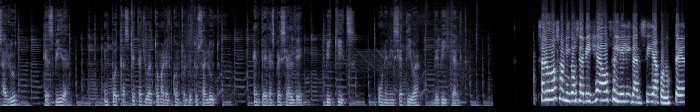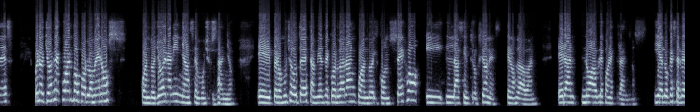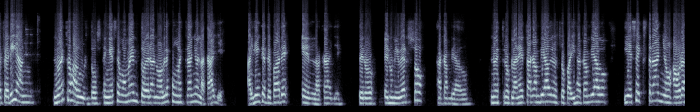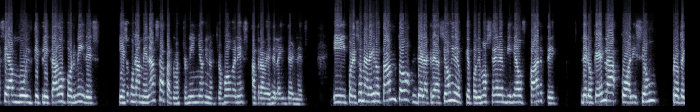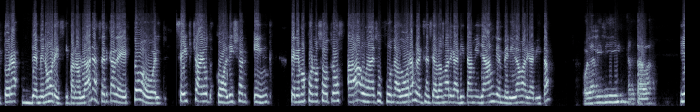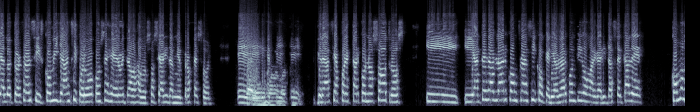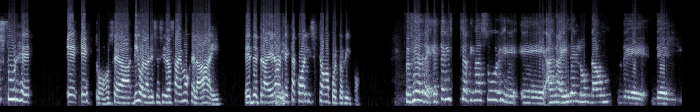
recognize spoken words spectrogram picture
Salud es vida, un podcast que te ayuda a tomar el control de tu salud. Entrega especial de Be Kids, una iniciativa de Be Health. Saludos amigos de Be Health, Lili García con ustedes. Bueno, yo recuerdo por lo menos cuando yo era niña hace muchos años, eh, pero muchos de ustedes también recordarán cuando el consejo y las instrucciones que nos daban eran no hable con extraños. Y a lo que se referían nuestros adultos en ese momento era no hables con un extraño en la calle, alguien que te pare en la calle. Pero el universo ha cambiado, nuestro planeta ha cambiado y nuestro país ha cambiado y ese extraño ahora se ha multiplicado por miles y es una amenaza para nuestros niños y nuestros jóvenes a través de la Internet. Y por eso me alegro tanto de la creación y de que podemos ser en Health parte de lo que es la coalición protectora de menores. Y para hablar acerca de esto, el Safe Child Coalition Inc., tenemos con nosotros a una de sus fundadoras, la licenciada Margarita Millán. Bienvenida, Margarita. Hola, Lili, encantada. Y al doctor Francisco Millán, psicólogo consejero y trabajador social y también profesor. Eh, eh, eh, gracias por estar con nosotros. Y, y, antes de hablar con Francisco, quería hablar contigo, Margarita, acerca de cómo surge esto. O sea, digo, la necesidad sabemos que la hay, de traer a esta coalición a Puerto Rico? Pues fíjate, esta iniciativa surge eh, a raíz del lockdown de,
